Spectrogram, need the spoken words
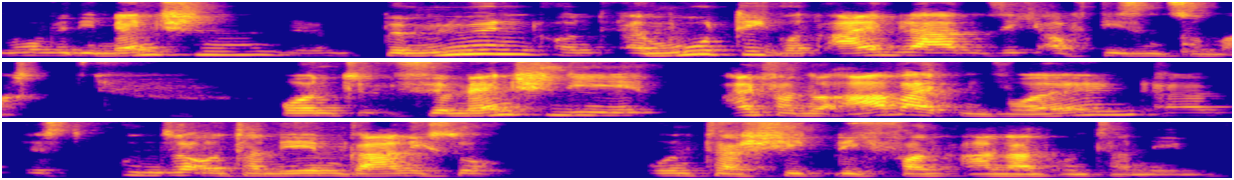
wo wir die Menschen bemühen und ermutigen und einladen, sich auf diesen zu machen. Und für Menschen, die einfach nur arbeiten wollen, äh, ist unser Unternehmen gar nicht so unterschiedlich von anderen Unternehmen.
